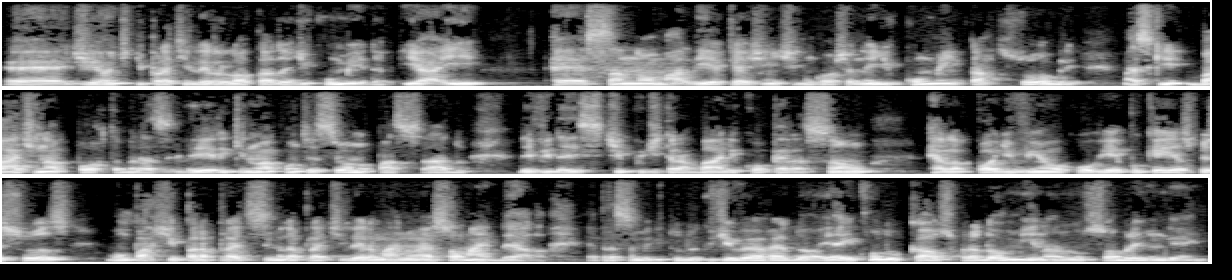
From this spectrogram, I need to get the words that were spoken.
é, diante de prateleira lotada de comida. E aí essa anomalia que a gente não gosta nem de comentar sobre, mas que bate na porta brasileira e que não aconteceu no passado devido a esse tipo de trabalho e cooperação, ela pode vir a ocorrer porque aí as pessoas vão partir para a cima da prateleira, mas não é só mais dela, é para cima de tudo que tiver ao redor. E aí quando o caos predomina, não sobra ninguém.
